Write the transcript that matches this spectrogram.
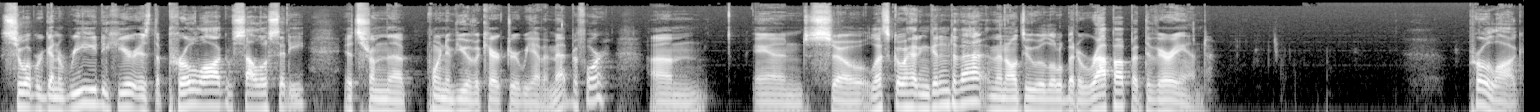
So, what we're going to read here is the prologue of Sallow City. It's from the point of view of a character we haven't met before. Um, and so, let's go ahead and get into that, and then I'll do a little bit of wrap up at the very end. Prologue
